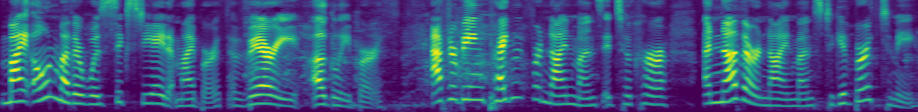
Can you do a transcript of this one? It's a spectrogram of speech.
my own mother was 68 at my birth, a very ugly birth. After being pregnant for nine months, it took her another nine months to give birth to me.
